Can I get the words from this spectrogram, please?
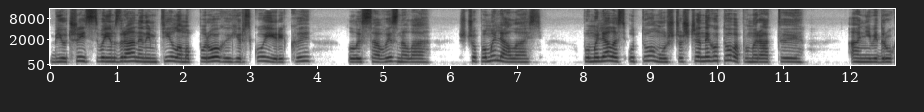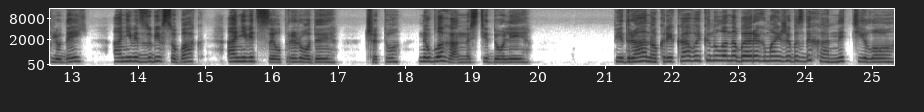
Б'ючись своїм зраненим тілом об пороги гірської ріки, лиса визнала, що помилялась. Помилялась у тому, що ще не готова помирати ані від рук людей, ані від зубів собак, ані від сил природи, чи то невблаганності долі. Під ранок ріка викинула на берег майже бездиханне тіло.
